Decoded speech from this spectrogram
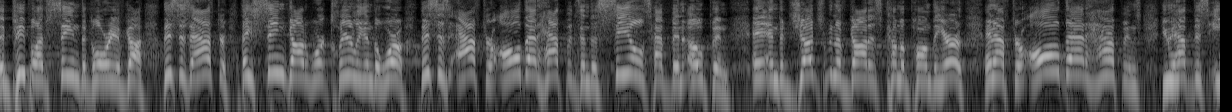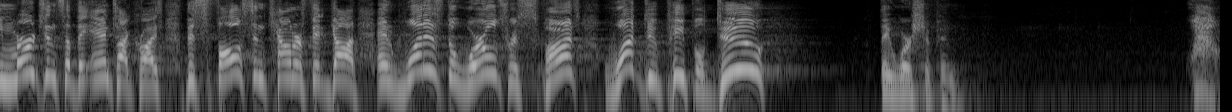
That people have seen the glory of God. This is after they've seen God work clearly in the world. This is after all that happens and the seals have been opened and, and, the judgment of God has come upon the earth. And after all that happens, you have this emergence of the Antichrist, this false and counterfeit God. And what is the world's response? What do people do? They worship him. Wow.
